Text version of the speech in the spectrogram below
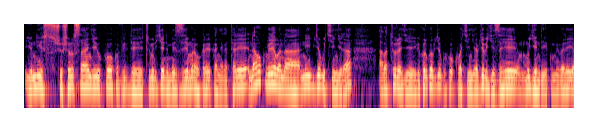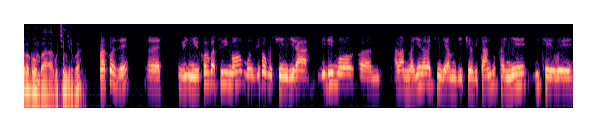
Iyo ni ishusho rusange y'uko kovide cumi n'icyenda imeze muri ako karere ka nyagatare naho ku birebana n'ibyo gukingira abaturage ibikorwa byo kubakingira byo bigeze he mugendeye ku mibare y'abagomba gukingirwa? Murakoze ni ibikorwa turimo muzi ko gukingira birimo abantu bagenda bakingira mu byiciro bitandukanye bitewe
